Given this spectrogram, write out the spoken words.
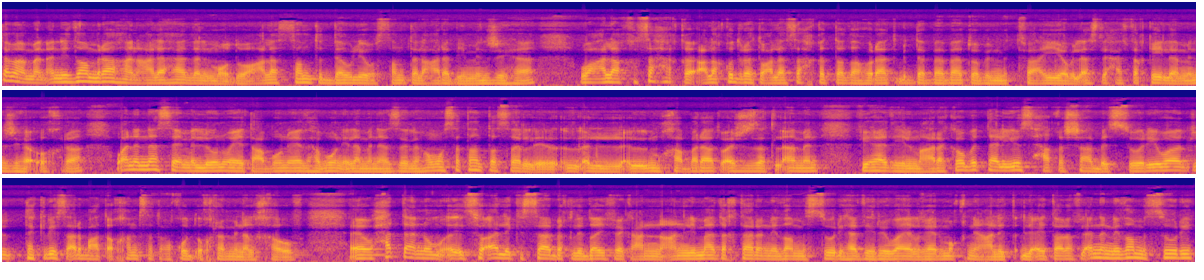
تماما. النظام راهن على هذا الموضوع على الصمت الدولي والصمت العربي من جهة وعلى سحق على قدرته على سحق التظاهرات بالدبابات وبالمدفعية وبالاسلحه الثقيلة من جهة أخرى. وأن الناس سيملون ويتعبون ويذهبون إلى منازلهم وستنتصر المخابرات وأجهزة الأمن في هذه المعركة وبالتالي يسحق الشعب السوري وتكريس أربعة أو خمسة عقود أخرى من الخوف. آه، وحتى أنه سؤالك السابق لضيفك عن عن لماذا اختار النظام السوري هذه الرواية الغير مقنعة لأي طرف؟ لأن النظام السوري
